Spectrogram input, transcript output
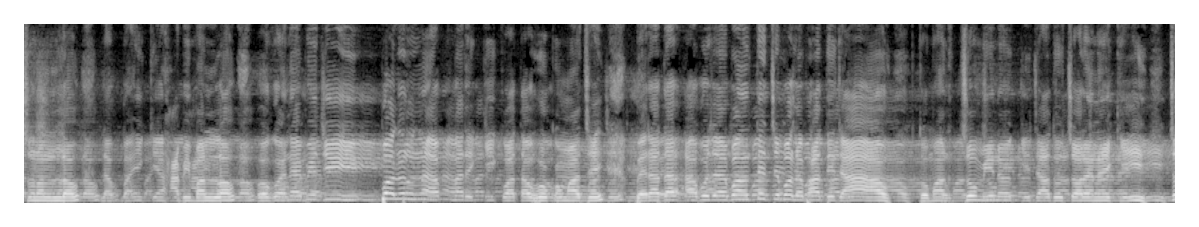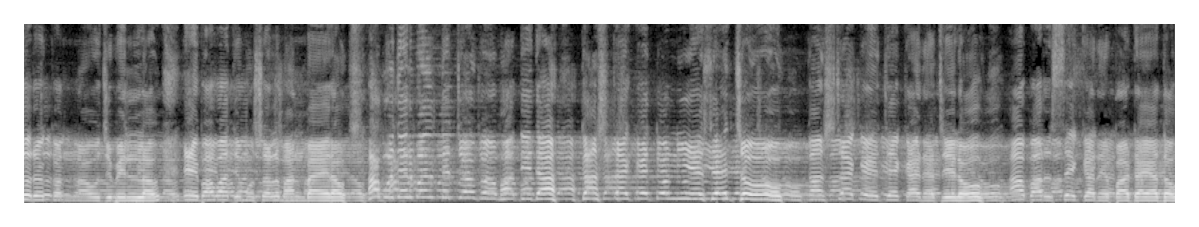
শুনল্লাহ লাব্বাই কি হাবিবাল্লাহ গো নবীজি, বলুন না আপনার কি কথা হুকুম আছে? বেরাদার আবু জাহেল বলতেছে, বলে ভাতি যাও তোমার জমিনে কি জাদু চলে নাকি? জোর কর, নাউজুবিল্লাহ এই বাবা যে মুসলমান ভাইরাও আবু জাহেল বলতেছে ও গো ভাতিজা, গাছটাকে তো নিয়ে এসেছ, গাছটাকে যেখানে ছিল, আবার সেখানে পাঠায়া দাও।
